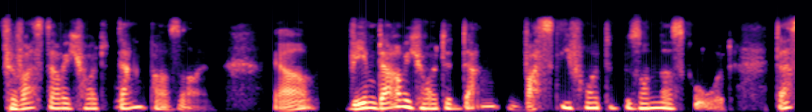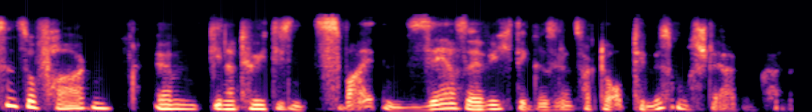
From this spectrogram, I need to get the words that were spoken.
Für was darf ich heute dankbar sein? Ja, Wem darf ich heute danken? Was lief heute besonders gut? Das sind so Fragen, ähm, die natürlich diesen zweiten sehr, sehr wichtigen Resilienzfaktor Optimismus stärken können.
